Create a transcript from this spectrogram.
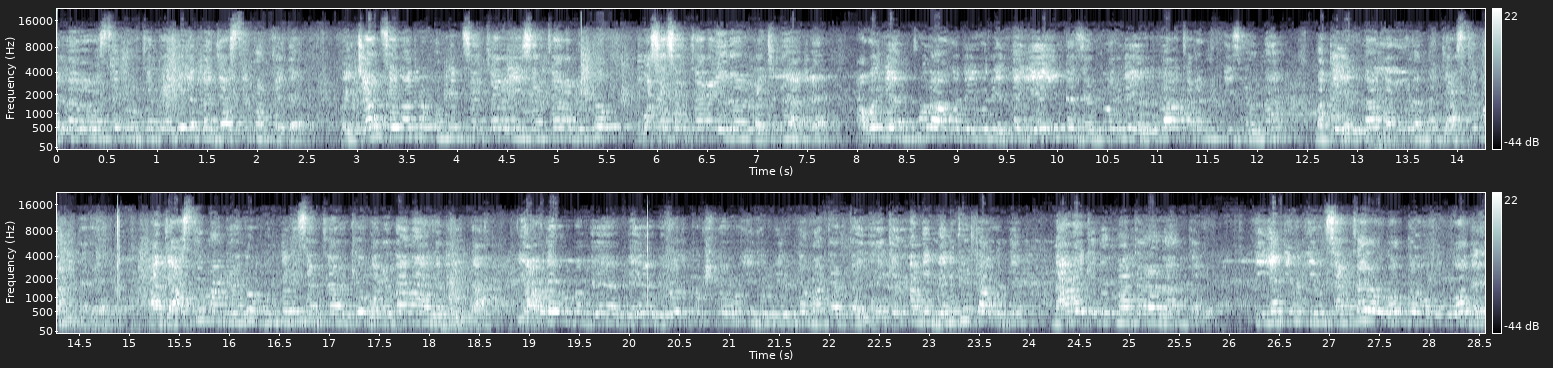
ಎಲ್ಲ ವ್ಯವಸ್ಥೆ ನೋಡ್ಕೊತಾ ಇದೆ, ಎಲ್ಲ ಜಾಸ್ತಿ ಮಾಡ್ತಾ ಇದೆ. ಬೈ ಚಾನ್ಸ್ ಏನಾದರೂ ಮುಂದಿನ ಸರ್ಕಾರ, ಈ ಸರ್ಕಾರ ಬಿಟ್ಟು ಹೊಸ ಸರ್ಕಾರ ಇರೋ ರಚನೆ ಆದರೆ ಅವರಿಗೆ ಅನುಕೂಲ ಆಗೋದು ಇವರು ಎಲ್ಲ ಎ ಇಂದ ಝಡ್ವರೆಗೆ ಎಲ್ಲ ಕರೆಂಟ್ ಫೀಸ್ಗಳನ್ನು ಮತ್ತು ಎಲ್ಲ ನೆಲೆಗಳನ್ನು ಜಾಸ್ತಿ ಮಾಡಿದ್ದಾರೆ. ಆ ಜಾಸ್ತಿ ಮಾಡಿರೋದು ಮುಂದಿನ ಸರ್ಕಾರಕ್ಕೆ ವರದಾನ ಆಗೋದ್ರಿಂದ ಯಾವುದೇ ಒಬ್ಬ ಬೇರೆ ಬೇರೆ ವಿರೋಧ ಪಕ್ಷದವರು ಇದ್ರ ವಿರುದ್ಧ ಮಾತಾಡ್ತಾ ಇಲ್ಲ. ಯಾಕೆಂದ್ರೆ ನಮಗೆ ಬೆನಿಫಿಟ್ ಆಗುತ್ತೆ. ನಾವ್ಯಾಕೆ ಇದನ್ನು ಮಾತಾಡೋಣ ಅಂತಾರೆ. ಈಗ ಇವ್ರಿಗೆ ಇವ್ರ ಸರ್ಕಾರ ಹೋದ ಹೋದರೆ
